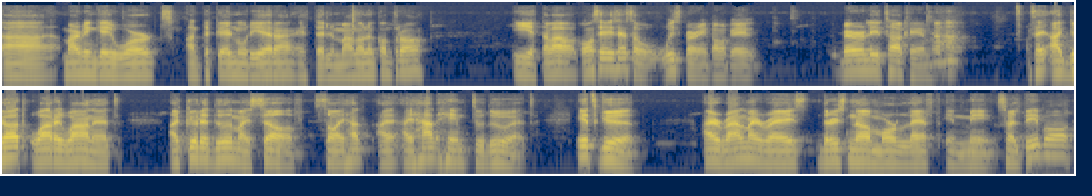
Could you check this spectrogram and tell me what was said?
uh, Marvin Gaye Words, antes que él muriera, este, el hermano lo encontró y estaba, ¿cómo se dice eso? Whispering, como que barely talking. Ajá. Say, I got what I wanted. I couldn't do it myself. So I had I, I had him to do it. It's good. I ran my race. There is no more left in me. So el tipo,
